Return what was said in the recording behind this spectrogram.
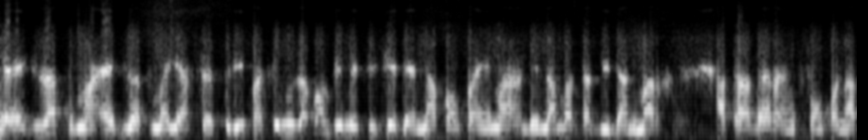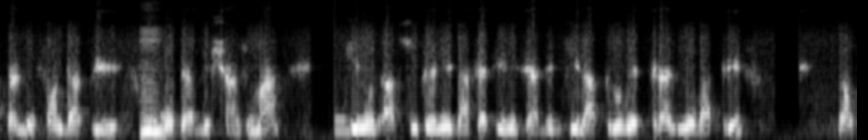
Exactement, exactement. Il y a ce prix parce que nous avons bénéficié d'un accompagnement de l'ambassade du Danemark à travers un fonds qu'on appelle le Fonds d'appui au mm. moteur de changement qui nous a soutenus dans cette initiative qu'il a trouvé très novatrice donc,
